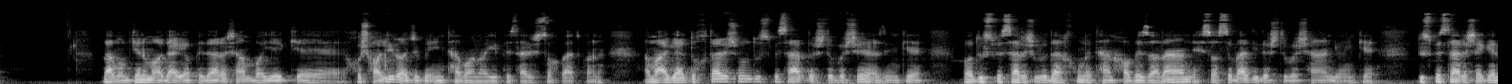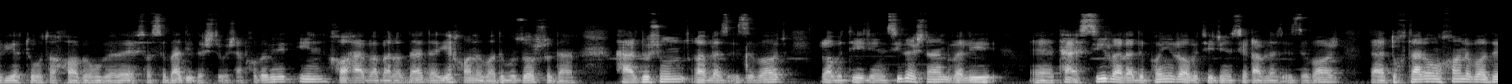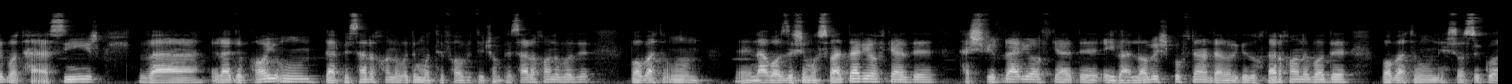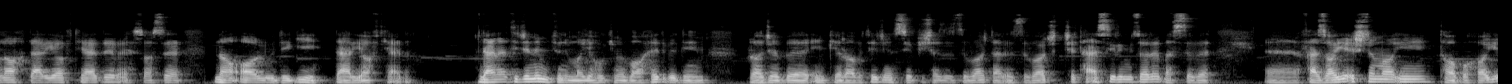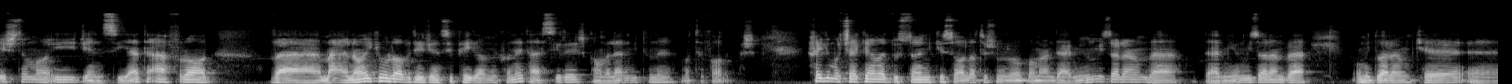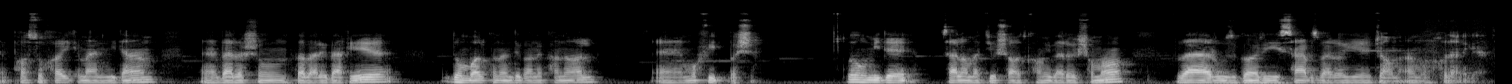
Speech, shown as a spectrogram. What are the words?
و ممکنه مادر یا پدرش هم با یک خوشحالی راجع به این توانایی پسرش صحبت کنه. اما اگر دخترشون دوست پسر داشته باشه از اینکه با دوست پسرش رو در خونه تنها بذارن احساس بدی داشته باشن یا اینکه دوست پسرش اگر بیاد تو اتاق خواب اون بره احساس بدی داشته باشن. خب ببینید این خواهر و برادر در یه خانواده بزرگ شدن. هر دوشون قبل از ازدواج رابطه جنسی داشتن ولی تاثیر و رد پای این رابطه جنسی قبل از ازدواج در دختر اون خانواده با تاثیر و رد پای اون در پسر خانواده متفاوته چون پسر خانواده بابت اون نوازش مثبت دریافت کرده تشویق دریافت کرده ایوالا بهش گفتن در حالی که دختر خانواده بابت اون احساس گناه دریافت کرده و احساس ناآلودگی دریافت کرده. در نتیجه نمی‌تونیم ما یه حکم واحد بدیم راجع به اینکه رابطه جنسی پیش از ازدواج در ازدواج چه تأثیری می‌ذاره. بسته به فضای اجتماعی، تابوهای اجتماعی، جنسیت افراد و معنایی که اون رابطه جنسی پیدا می‌کنه تاثیرش کاملا می‌تونه متفاوت باشه. خیلی متشکرم از دوستانی که سوالاتشون رو با من در میون می‌ذارم و در میون می‌ذارن و امیدوارم که پاسخهایی که من میدم براشون و برای بقیه دنبال کنندگان کانال مفید باشه. به امید سلامتی و شادکامی برای شما و روزگاری سبز برای جامعهمون. خدا نگهدار.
